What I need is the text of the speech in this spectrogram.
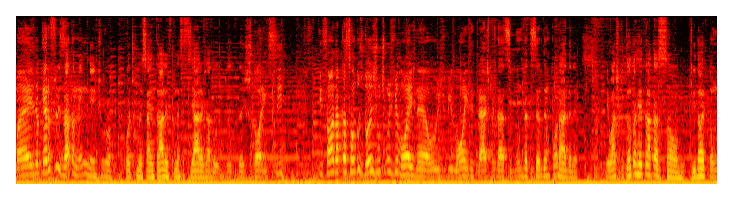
Mas eu quero frisar também, a gente pode começar a entrar nessa seara já do- do- da história em si, que são a adaptação dos dois últimos vilões, né? Os vilões, entre aspas, da segunda e da terceira temporada, né? Eu acho que tanto a retratação, que não é tão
